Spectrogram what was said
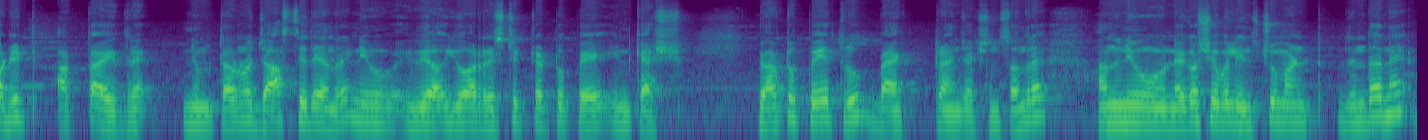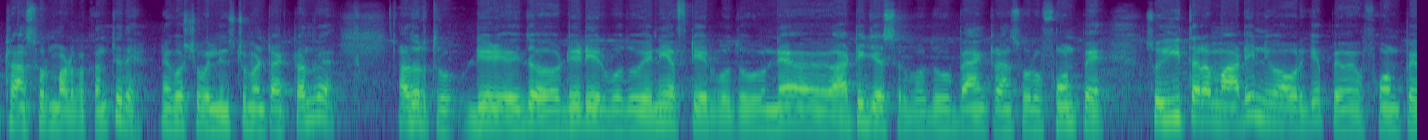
ಆಡಿಟ್ ಆಗ್ತಾ ಇದ್ದರೆ ನಿಮ್ಮ ಟರ್ನು ಜಾಸ್ತಿ ಇದೆ ಅಂದರೆ ನೀವು you are restricted to pay in cash you have to pay through bank transactions ಅಂದರೆ ಅಂದರೆ ನೀವು ನೆಗೋಷಿಯಬಲ್ ಇನ್ಸ್ಟ್ರೂಮೆಂಟ್ದಿಂದನೇ ಟ್ರಾನ್ಸ್ಫರ್ ಮಾಡಬೇಕಂತಿದೆ. ನೆಗೋಷಿಯಬಲ್ ಇನ್ಸ್ಟ್ರೂಮೆಂಟ್ ಆ್ಯಕ್ಟ್ ಅಂದರೆ, ಅದ್ರ ಥ್ರೂ ಡಿ ಇದು ಡಿ ಡಿ ಇರ್ಬೋದು ಎನ್ ಇ ಎಫ್ ಟಿ ಇರ್ಬೋದು, ನೆ ಆರ್ ಟಿ ಜಿ ಎಸ್ ಇರ್ಬೋದು ಬ್ಯಾಂಕ್ ಟ್ರಾನ್ಸ್ಫರು ಫೋನ್ಪೇ ಸೊ ಈ ಥರ ಮಾಡಿ ನೀವು ಅವ್ರಿಗೆ ಪೇ ಫೋನ್ಪೇ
